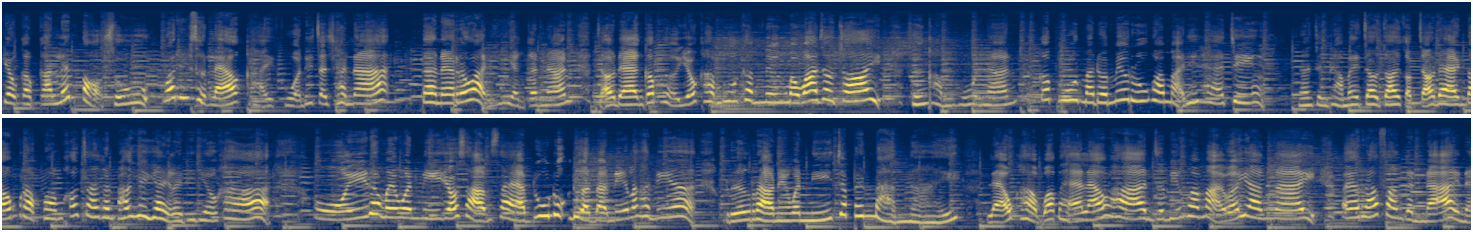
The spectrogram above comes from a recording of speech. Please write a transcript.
เกี่ยวกับการเล่นต่อสู้ ว่าที่สุดแล้วใครควรที่จะชนะ แต่ในระหว่างที่เถียงกันนั้น เจ้าแดงก็เผยยกคำพูดคำหนึ่งมาว่าเจ้าจ้อย ซึ่งคำพูดนั้นก็พูดมาโดยไม่รู้ความหมายที่แท้จริง นั่นจึงทำให้เจ้าจ้อยกับเจ้าแดงต้องปรับความเข้าใจกันพักใหญ่ๆเลยทีเดียวค่ะโอ้ยทำไมวันนี้เจ้าสามแสบดูดุเดือดแบบนี้ล่ะคะเนี่ย เรื่องราวในวันนี้จะเป็นแบบไหน แล้วค่ะว่าแพ้แล้วพานจะมีความหมายว่าอย่างไง ไปรับฟังกันได้ใน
